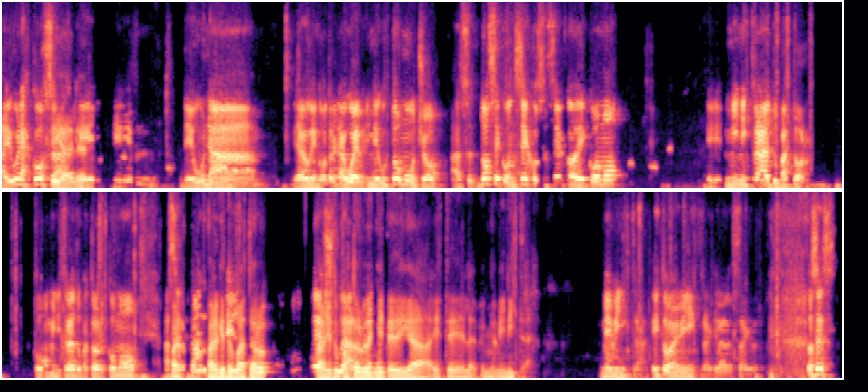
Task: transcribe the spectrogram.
Algunas cosas de una de algo que encontré en la web y me gustó mucho. 12 consejos acerca de cómo eh, ministrar a tu pastor. Cómo ministrar a tu pastor, cómo acercarte. Para, que tu pastor, para que tu pastor venga y te diga, este, me ministra. Me ministra. Esto me ministra, claro, exacto. Entonces,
